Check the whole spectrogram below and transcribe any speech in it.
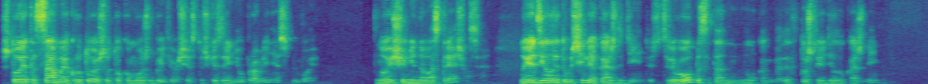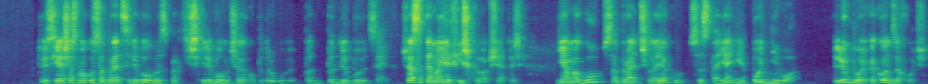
что это самое крутое, что только может быть вообще с точки зрения управления судьбой но еще не навострячился. Но я делаю это усилие каждый день. То есть целевой образ это, ну, как бы, это то, что я делаю каждый день. То есть я сейчас могу собрать целевой образ практически любому человеку под, другую, под, под любую цель. Сейчас это моя фишка вообще. То есть я могу собрать человеку состояние под него. Любое, какое он захочет.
